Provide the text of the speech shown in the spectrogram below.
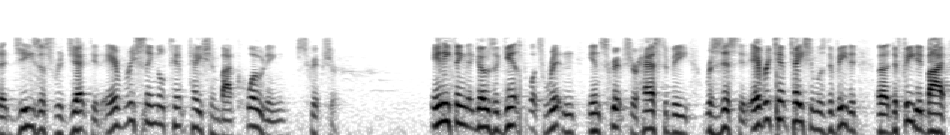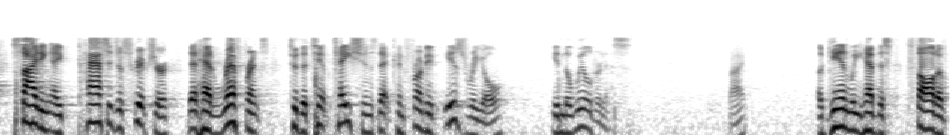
that Jesus rejected every single temptation by quoting Scripture. Anything that goes against what's written in Scripture has to be resisted. Every temptation was defeated, uh, defeated by citing a passage of Scripture that had reference to the temptations that confronted Israel in the wilderness. Right? Again, we have this thought of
